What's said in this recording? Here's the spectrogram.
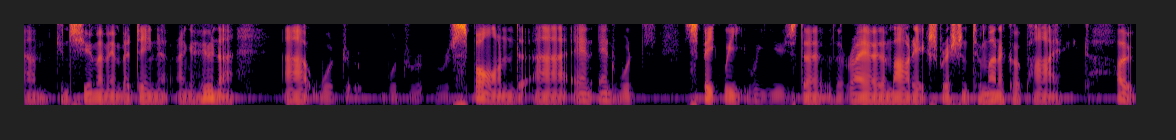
um, consumer member Dean Rangihuna uh, would would re- respond uh, and and would speak. We, we use the the reo the Maori expression tūmanako pai, to hope.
